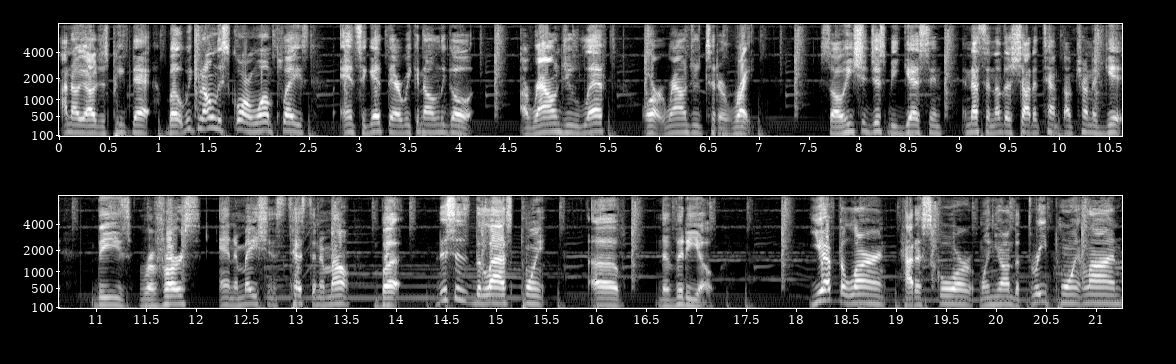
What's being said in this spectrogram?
I know y'all just peeped that, but we can only score in one place. And to get there, we can only go around you left or around you to the right. So he should just be guessing. And that's another shot attempt. I'm trying to get these reverse animations, testing them out. But this is the last point of the video. You have to learn how to score when you're on the three point line.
